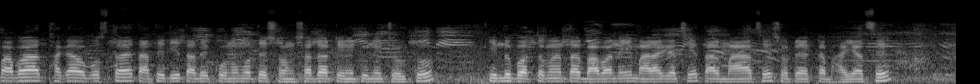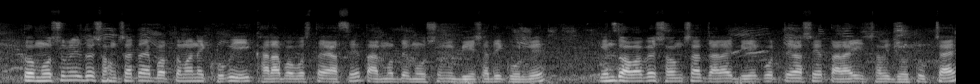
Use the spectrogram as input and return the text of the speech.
বাবা থাকা অবস্থায়, তাতে দিয়ে তাদের কোনো মতে সংসারটা টেনে টুনে চলতো। কিন্তু বর্তমানে তার বাবা নেই, মারা গেছে, তার মা আছে, ছোট একটা ভাই আছে। তো মৌসুমির যে সংসারটা বর্তমানে খুবই খারাপ অবস্থায় আছে, তার মধ্যে মৌসুমি বিয়ে শাদী করবে। কিন্তু অভাবে সংসার, যারাই বিয়ে করতে আসে, তারাই সবই যৌতুক চায়।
